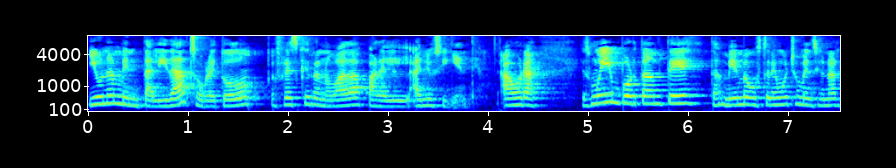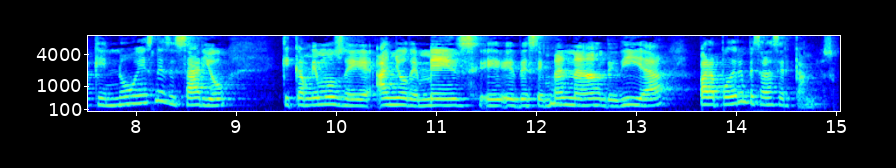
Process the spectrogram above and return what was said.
y una mentalidad, sobre todo, fresca y renovada para el año siguiente. Ahora, es muy importante, también me gustaría mucho mencionar que no es necesario que cambiemos de año, de mes, eh, de semana, de día, para poder empezar a hacer cambios.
